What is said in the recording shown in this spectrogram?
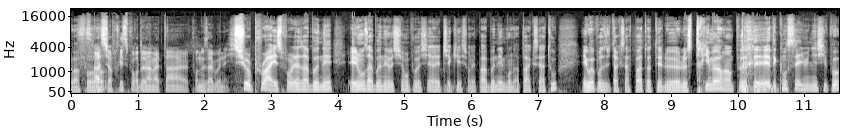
bah, faut. Ce sera surprise pour demain matin pour nos abonnés. Surprise pour les abonnés et non abonnés aussi. On peut aussi aller checker si on n'est pas abonné, mais on n'a pas accès à tout. Et ouais, pour les auditeurs qui savent pas, toi, t'es le, le streamer un peu des, des conseils municipaux.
